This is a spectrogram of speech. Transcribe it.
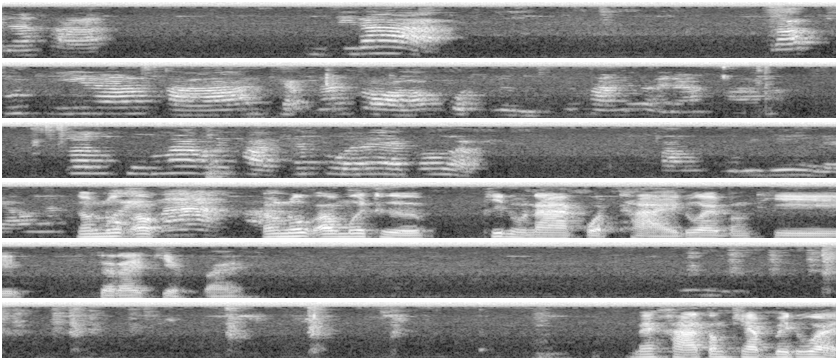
เนะคะคุณ จีด้ารับชุดนี้นะคะแคปหน้าจอแล้วกดหนึ่งขึ้นมาให้หน่อยนะคะเกินคุ้มมากเลยค่ะแค่ตัวแรกก็แบบฟังฟูริเย่แล้วนะน้องนุ๊กเอา สวยมากค่ะ น้องนุกเอามือถือพี่หนูนากดถ่ายด้วยบางทีจะได้เก็บไว้ แม่ค้าต้องแคปไว้ด้วย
